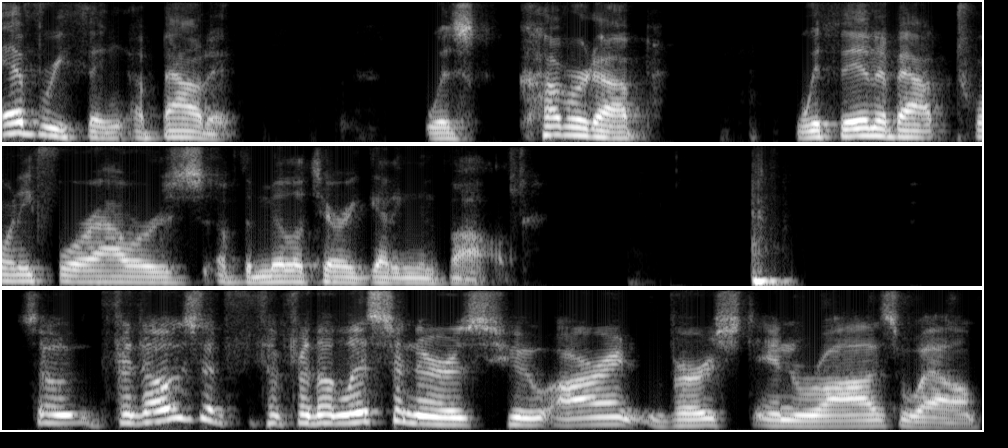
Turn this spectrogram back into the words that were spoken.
everything about it was covered up within about 24 hours of the military getting involved. So, for those of for the listeners who aren't versed in Roswell,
